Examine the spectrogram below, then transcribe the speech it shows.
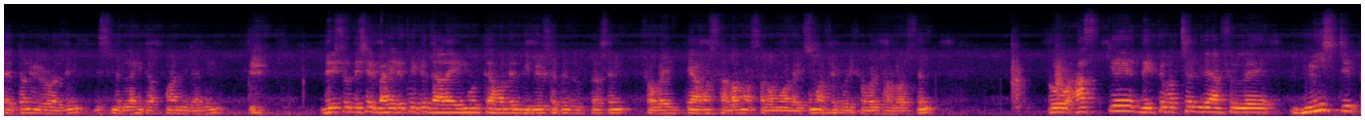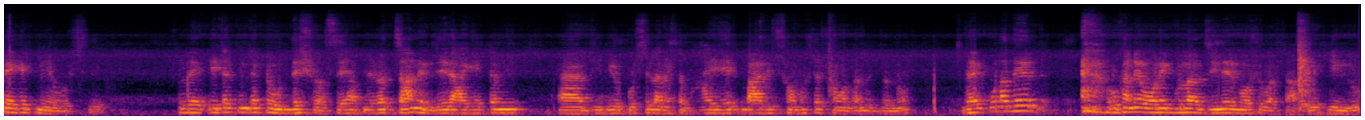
শাইতানির রাজিম। বিসমিল্লাহির দেশ ও দেশের বাইরে থেকে যারা এই মুহূর্তে আমাদের ভিডিওর সাথে যুক্ত আছেন, সবাইকে আমার সালাম, আসসালামু আলাইকুম। আশা করি সবাই ভালো আছেন। তো আজকে দেখতে পাচ্ছেন যে আসলে মিষ্টির প্যাকেট নিয়ে বসছি। আসলে এটা কিন্তু একটা উদ্দেশ্য আছে। আপনারা জানেন যে এর আগে একটা আমি ভিডিও করছিলাম একটা ভাইয়ের বাড়ির সমস্যার সমাধানের জন্য। যাই ওনাদের ওখানে অনেকগুলা জিনের বসবাস আছে হিন্দু।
